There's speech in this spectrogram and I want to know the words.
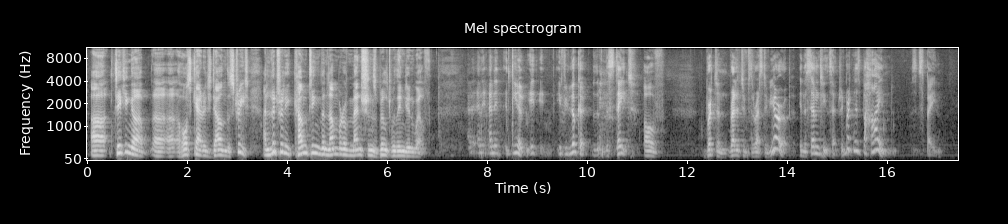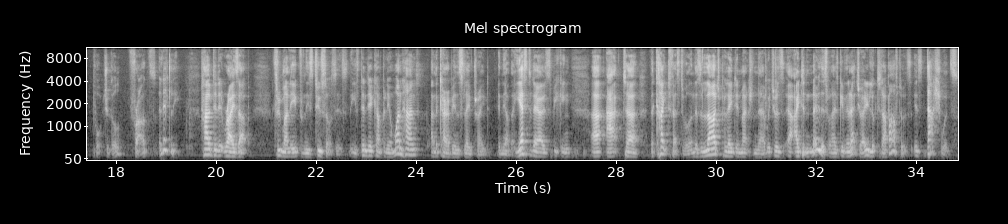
uh, taking a, a, a horse carriage down the street and literally counting the number of mansions built with Indian wealth. And, and, and it- you know, it, it, if you look at the, the state of Britain relative to the rest of Europe in the 17th century, Britain is behind Spain, Portugal, France, and Italy. How did it rise up? Through money from these two sources, the East India Company on one hand and the Caribbean slave trade in the other. Yesterday I was speaking uh, at uh, the Kite Festival, and there's a large Palladian mansion there, which was, uh, I didn't know this when I was giving the lecture, I only looked it up afterwards. It's Dashwood's.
